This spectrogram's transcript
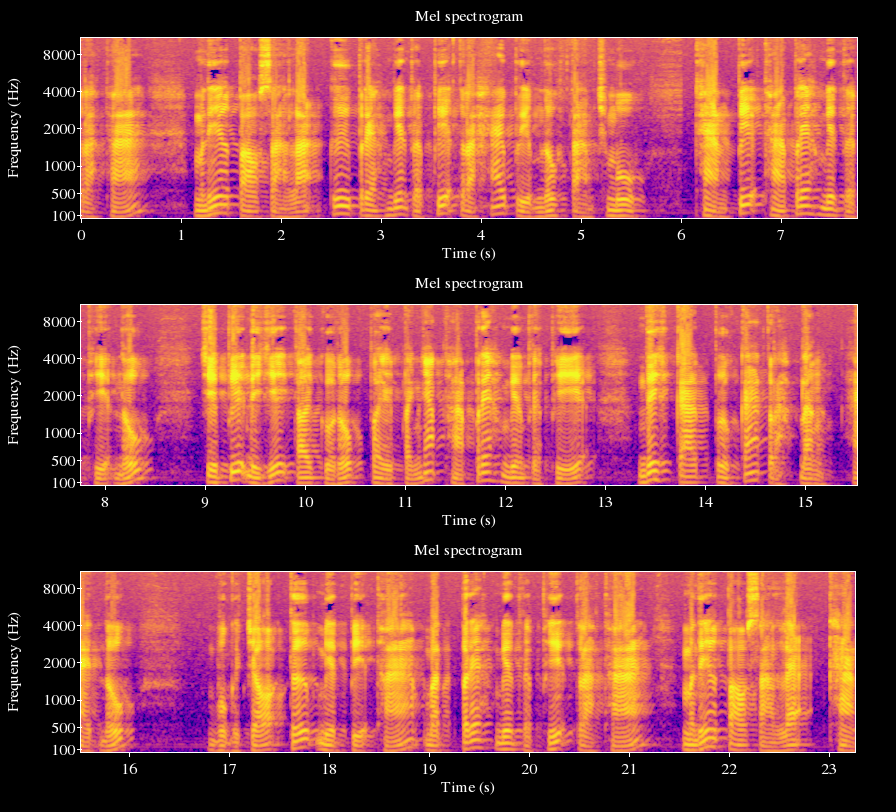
ត្រាស់ថា មនាលបោសាលៈគឺព្រះមានព្រះភិក្ខត្រាស់ហៅព្រាមនោះតាមឈ្មោះខានពាក្យថាព្រះមានព្រះភិក្ខនោះ ជាពាក្យនិយាយដោយគោរពបេបញ្ញត្តិថាព្រះមានព្រះភិក្ខនេះកើតប្រការត្រាស់ដឹងហេតុនោះវងកញ្ចក់ទើបមានពាក្យថាបាត់ព្រះមានព្រះភិក្ខត្រាស់ថាមនាលបោសាលៈខាន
